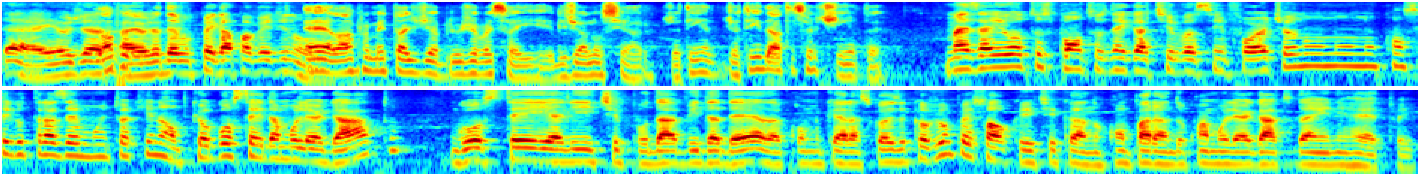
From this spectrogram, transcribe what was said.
é eu, já, pra... eu já devo pegar pra ver de novo. É, lá pra metade de abril já vai sair. Eles já anunciaram. Já tem, já tem data certinha até. Mas aí outros pontos negativos assim forte eu não, não, não consigo trazer muito aqui não. Porque eu gostei da Mulher Gato gostei ali, tipo, da vida dela, como que eram as coisas, que eu vi um pessoal criticando, comparando com a Mulher Gato da Anne Hathaway.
